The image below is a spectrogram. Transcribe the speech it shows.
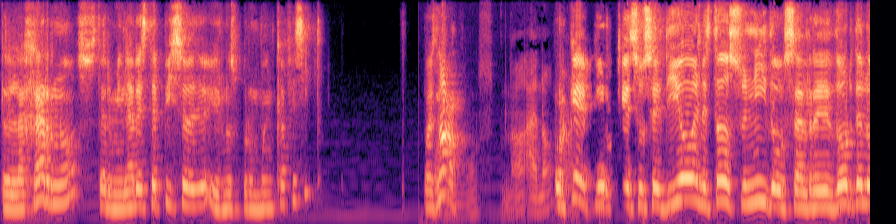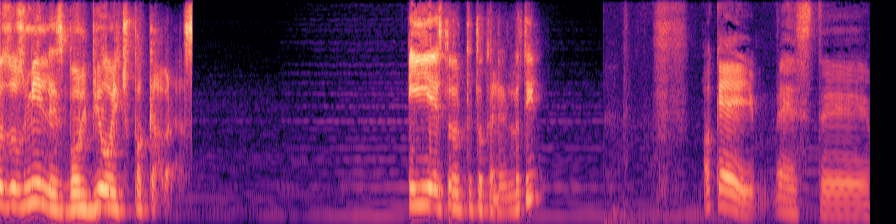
relajarnos, terminar este episodio e irnos por un buen cafecito. Pues no. no, ah, no. ¿Por qué? Porque sucedió en Estados Unidos alrededor de los 2000, volvió el chupacabras. Y esto te toca leerlo a ti. Ok, este.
